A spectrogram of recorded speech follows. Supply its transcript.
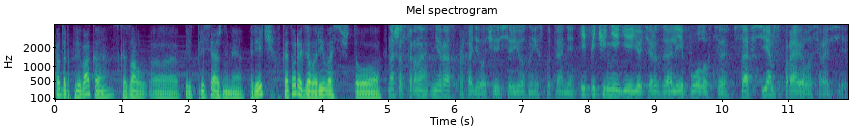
Федор Плевака сказал э, перед присяжными речь, в которой говорилось, что наша страна не раз проходила через серьезные испытания. И печенеги ее терзали, и половцы. Совсем справилась Россия.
